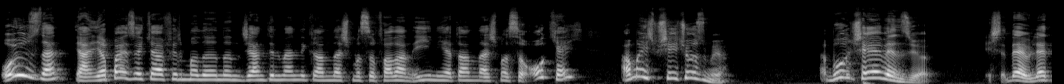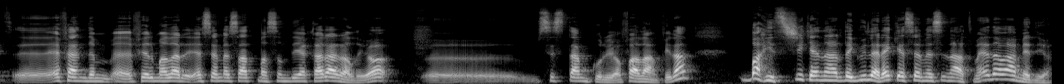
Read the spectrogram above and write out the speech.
O yüzden yani yapay zeka firmalarının centilmenlik anlaşması falan iyi niyet anlaşması okey ama hiçbir şey çözmüyor. Bu şeye benziyor. İşte devlet e, efendim e, firmalar SMS atmasın diye karar alıyor. E, sistem kuruyor falan filan. Bahisçi kenarda gülerek SMS'ini atmaya devam ediyor.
